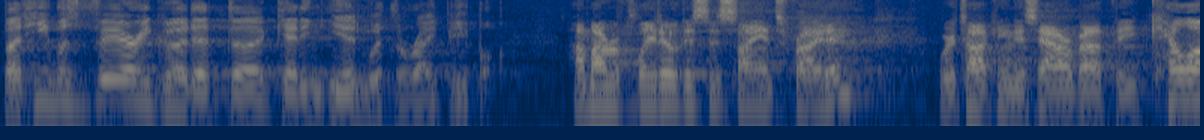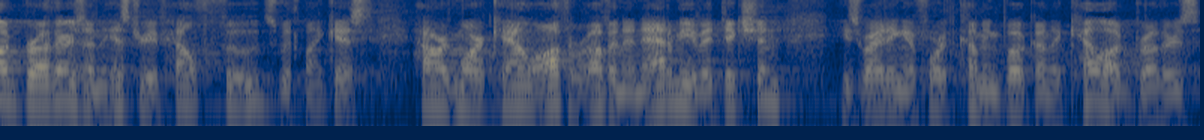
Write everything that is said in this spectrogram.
but he was very good at uh, getting in with the right people. I'm Ira Flatow. This is Science Friday. We're talking this hour about the Kellogg brothers and the history of health foods with my guest Howard Markel, author of An Anatomy of Addiction. He's writing a forthcoming book on the Kellogg brothers.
